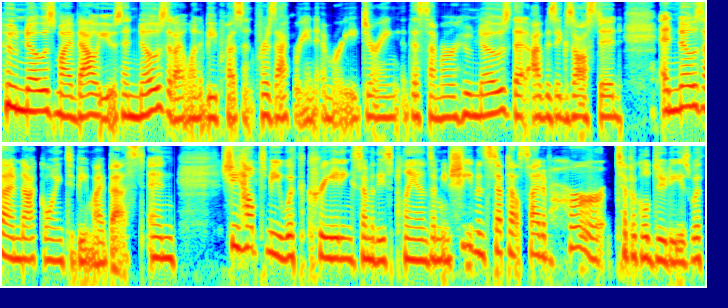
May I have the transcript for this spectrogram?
who knows my values and knows that I want to be present for Zachary and Emery during the summer, who knows that I was exhausted and knows I'm not going to be my best. And she helped me with creating some of these plans. I mean, she even stepped outside of her typical duties with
